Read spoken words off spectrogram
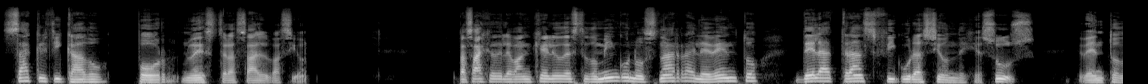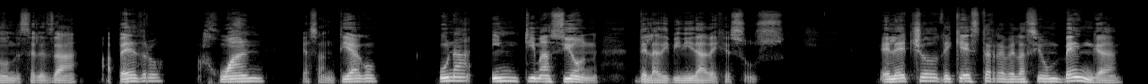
sacrificado por nuestra salvación. El pasaje del Evangelio de este domingo nos narra el evento de la transfiguración de Jesús, evento donde se les da a Pedro, Juan y a Santiago una intimación de la divinidad de Jesús. El hecho de que esta revelación venga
